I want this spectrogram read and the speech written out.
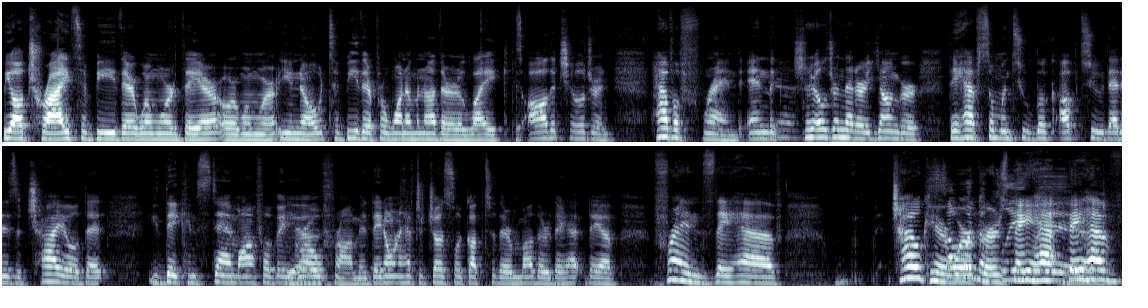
we all try to be there when we're there or when we're, you know, to be there for one of another. Like all the children have a friend, and the children that are younger, they have someone to look up to that is a child that they can stem off of and Yeah. grow from it. They don't have to just look up to their mother. They have they have friends. They have childcare Someone workers. They have they have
